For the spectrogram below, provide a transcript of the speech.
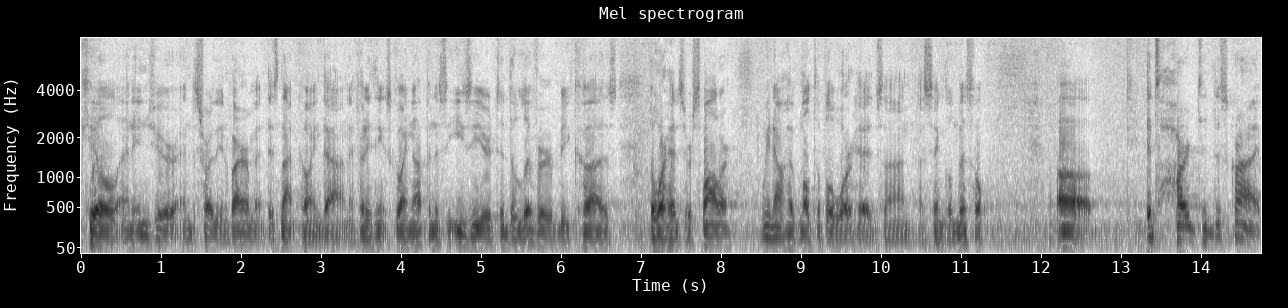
kill and injure and destroy the environment is not going down. If anything, it's going up and it's easier to deliver because the warheads are smaller. We now have multiple warheads on a single missile. Uh, it's hard to describe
